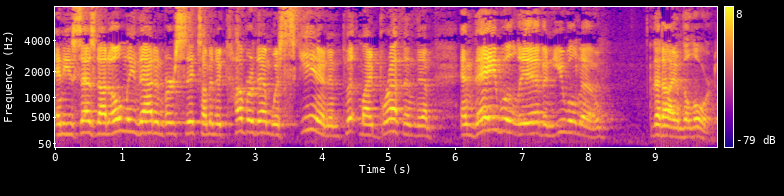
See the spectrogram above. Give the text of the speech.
And he says, not only that in verse 6, I'm going to cover them with skin and put my breath in them, and they will live, and you will know that I am the Lord.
